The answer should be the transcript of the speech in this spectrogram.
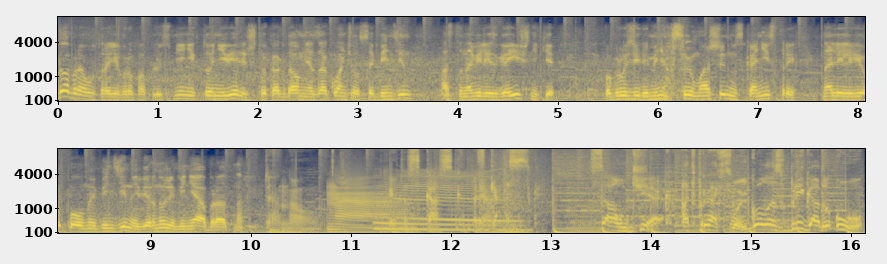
Доброе утро, Европа Плюс. Мне никто не верит, что когда у меня закончился бензин, остановились гаишники, погрузили меня в свою машину с канистрой, налили ее полную бензина и вернули меня обратно. Да ну, А, это сказка прям. Сказка. Саундчек. Отправь свой голос в бригаду У.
